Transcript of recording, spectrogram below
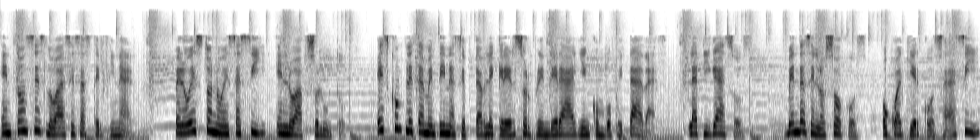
entonces lo haces hasta el final, pero esto no es así en lo absoluto. Es completamente inaceptable querer sorprender a alguien con bofetadas, latigazos, vendas en los ojos o cualquier cosa así,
